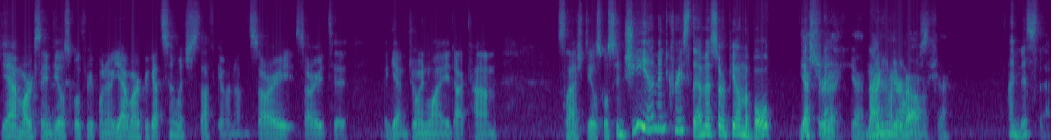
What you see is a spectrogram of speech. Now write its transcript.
Yeah, Mark saying Deal School 3.0. Yeah, Mark, we got so much stuff going on. Sorry, sorry to again joinyaa.com slash deal school. So GM increased the MSRP on the Bolt yesterday. Yesterday, yeah, nine hundred $900? dollars. Yeah. I missed that,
